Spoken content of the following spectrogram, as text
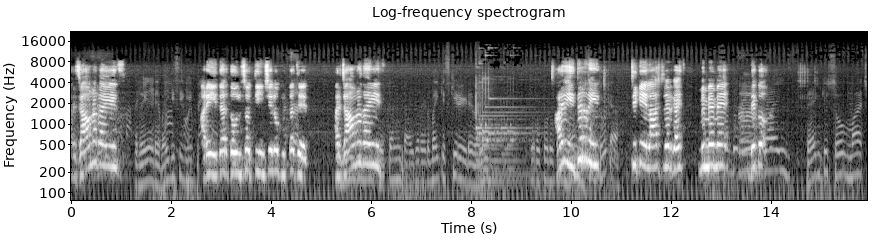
अरे जाओ ना गाइस रेड है भाई किसी की। अरे इधर 200 300 लोग इतच आहेत अरे जाओ ना गाइस टाइगर रेड भाई किसकी रेड है भाई? अरे इधर नहीं। तो ठीक है लास्ट रेड गाइस मैं मैं मैं देखो यू सो मच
